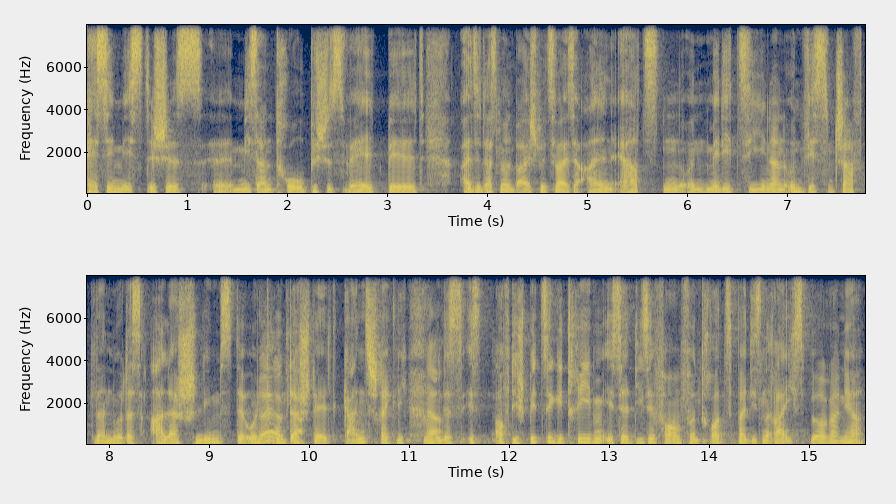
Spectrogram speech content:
pessimistisches, äh, misanthropisches Weltbild, also dass man beispielsweise allen Ärzten und Medizinern und Wissenschaftlern nur das Allerschlimmste und ja, ja, unterstellt, ganz schrecklich. Ja. Und das ist auf die Spitze getrieben, ist ja diese Form von Trotz bei diesen Reichsbürgern, ja,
